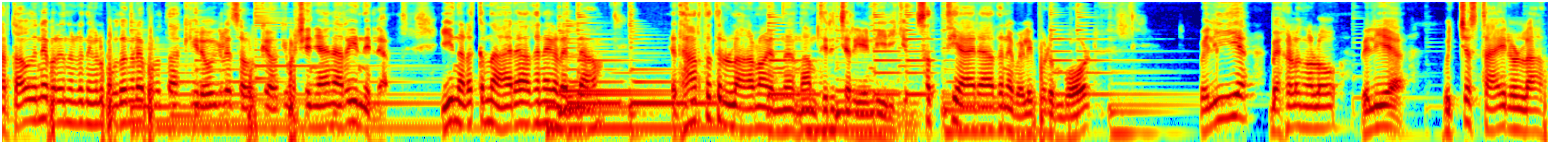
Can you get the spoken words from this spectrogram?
കർത്താവ് തന്നെ പറയുന്നുണ്ട് നിങ്ങൾ ഭൂതങ്ങളെ പുറത്താക്കി രോഗികളെ സൗഖ്യമാക്കി പക്ഷേ ഞാൻ അറിയുന്നില്ല. ഈ നടക്കുന്ന ആരാധനകളെല്ലാം യഥാർത്ഥത്തിലുള്ളതാണോ എന്ന് നാം തിരിച്ചറിയേണ്ടിയിരിക്കും സത്യ ആരാധന വെളിപ്പെടുമ്പോൾ വലിയ ബഹളങ്ങളോ വലിയ ഉച്ചസ്ഥായിലുള്ള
